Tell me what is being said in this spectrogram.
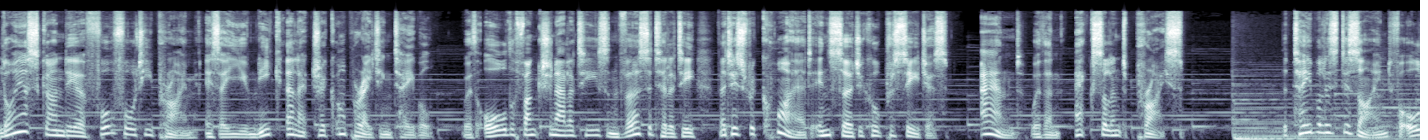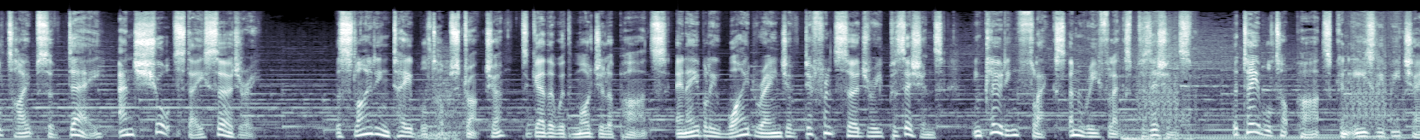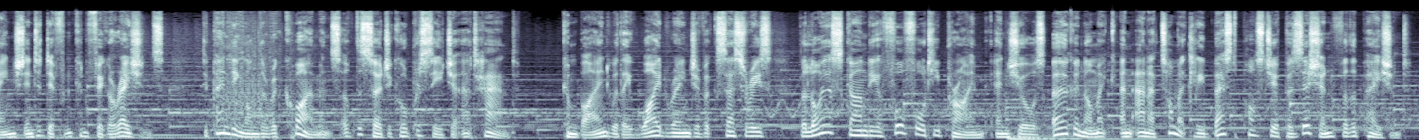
Lojer Scandia 440 Prime is a unique electric operating table with all the functionalities and versatility that is required in surgical procedures, and with an excellent price. The table is designed for all types of day and short stay surgery. The sliding tabletop structure, together with modular parts, enable a wide range of different surgery positions, including flex and reflex positions. The tabletop parts can easily be changed into different configurations, depending on the requirements of the surgical procedure at hand. Combined with a wide range of accessories, the Lojer Scandia 440 Prime ensures ergonomic and anatomically best posture position for the patient.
